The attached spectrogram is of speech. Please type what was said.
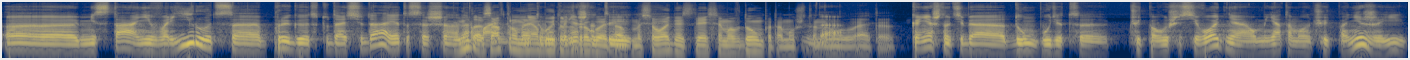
э, места, они варьируются, прыгают туда-сюда, и это совершенно Ну да, нормально. завтра у меня Поэтому, будет уже конечно, другой ты- топ. Но сегодня здесь MF Doom, потому что, Да. ну, это... Конечно, у тебя Doom будет э, чуть повыше сегодня, а у меня там он чуть пониже и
